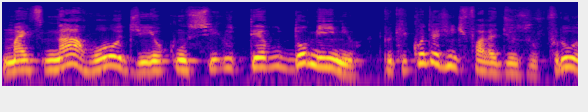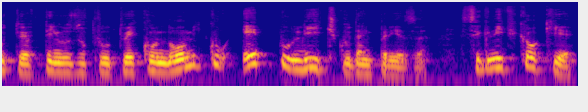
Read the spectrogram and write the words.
Mas na holding eu consigo ter o domínio. Porque quando a gente fala de usufruto, eu tenho usufruto econômico e político da empresa. Significa o quê?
